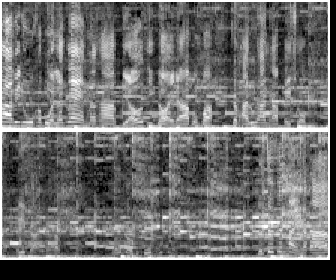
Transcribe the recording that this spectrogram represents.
พาไปดูขบวนแรก ๆนะครับ เดี๋ยวอีกหน่อยนะครับ ผมก็จะพาทุกท่านครับไปชมบรรยากาศนะครับ เดี๋ยวเจอกันใหม่นะครับ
